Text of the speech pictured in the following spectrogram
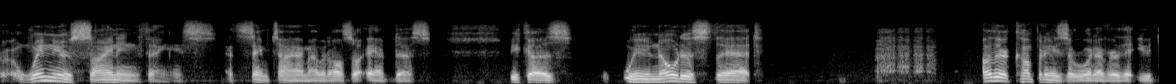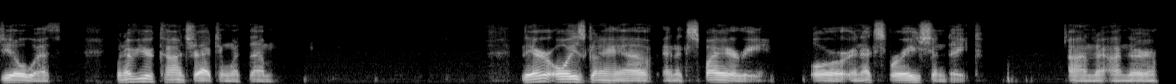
when you're signing things at the same time, I would also add this because we notice that other companies or whatever that you deal with, whenever you're contracting with them, they're always going to have an expiry or an expiration date on on their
